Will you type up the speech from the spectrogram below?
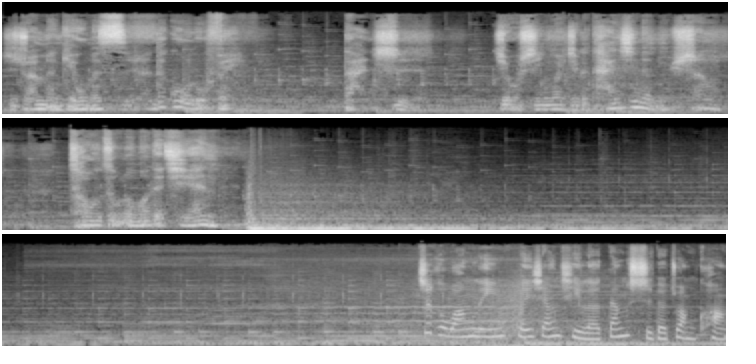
是专门给我们死人的过路费，但是就是因为这个贪心的女生偷走了我的钱，这个亡灵回想起了当时的状况。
